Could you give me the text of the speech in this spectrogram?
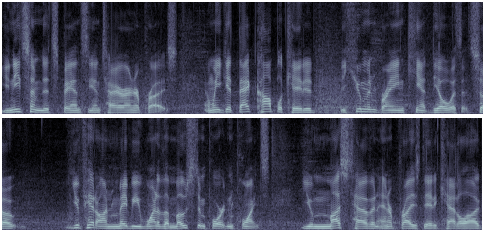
You need something that spans the entire enterprise. And when you get that complicated, the human brain can't deal with it. So you've hit on maybe one of the most important points. You must have an enterprise data catalog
